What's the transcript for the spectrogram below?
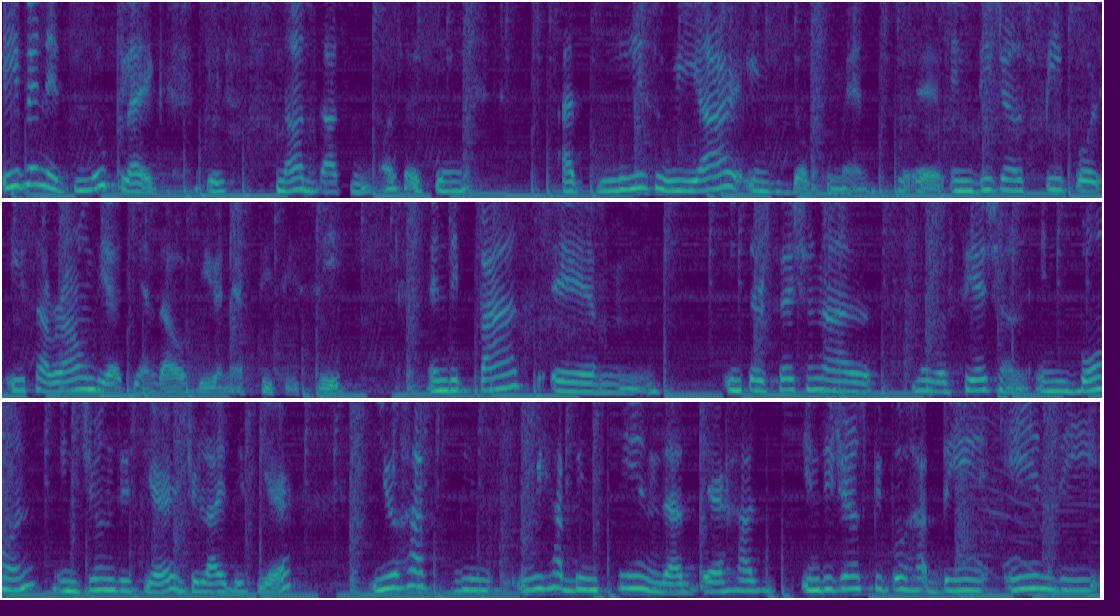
even it look like it's not that much. I think at least we are in the documents. Uh, indigenous people is around the agenda of the UNFCCC. In the past. Um, intersessional negotiation in Bonn in June this year, July this year, you have been we have been seeing that there has indigenous people have been in the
